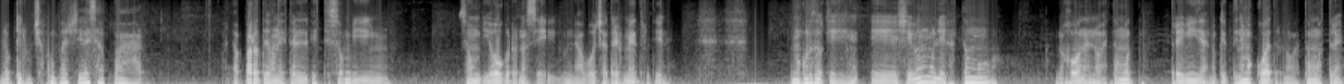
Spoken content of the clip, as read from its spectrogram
lo que luchamos para llegar a esa parte. La parte donde está este zombie. Zombie ogro, no sé, una bocha 3 metros tiene. Me acuerdo que eh, llegamos, le gastamos no jodan, nos gastamos tres vidas, no, que tenemos cuatro, nos gastamos tres.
